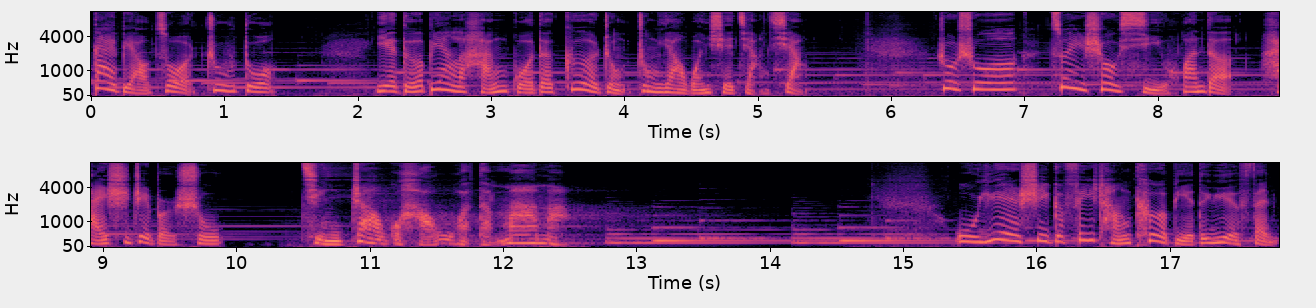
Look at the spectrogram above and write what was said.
代表作诸多，也得遍了韩国的各种重要文学奖项。若说最受喜欢的，还是这本书，请照顾好我的妈妈。五月是一个非常特别的月份，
